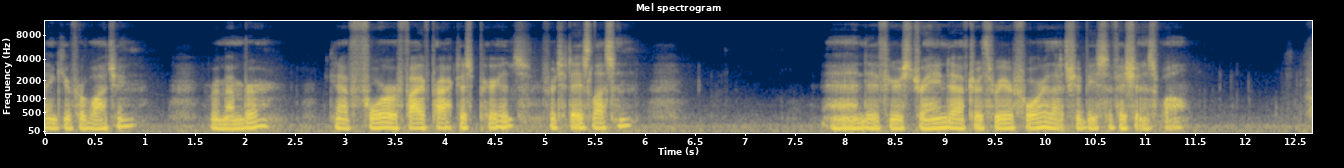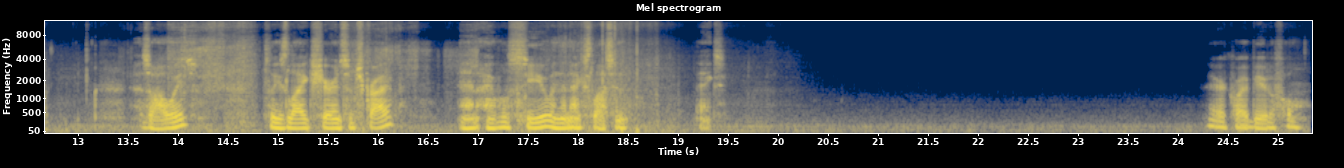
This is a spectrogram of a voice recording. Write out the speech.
Thank you for watching. Remember, you can have four or five practice periods for today's lesson. And if you're strained after three or four, that should be sufficient as well. As always, please like, share, and subscribe. And I will see you in the next lesson. Thanks. They're quite beautiful.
